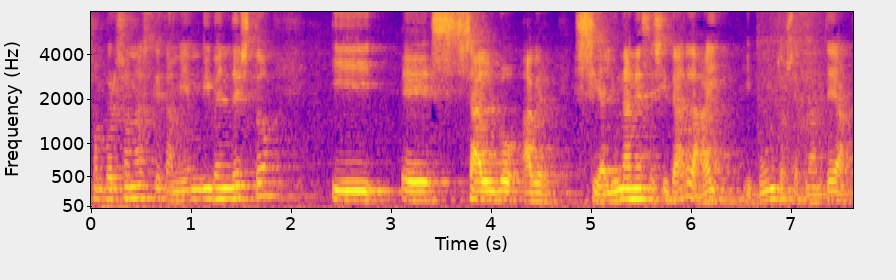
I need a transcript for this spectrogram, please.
son personas que también viven de esto y eh, salvo, a ver, si hay una necesidad, la hay, y punto, se plantea.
